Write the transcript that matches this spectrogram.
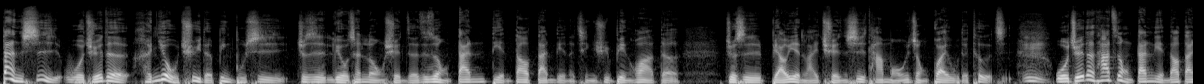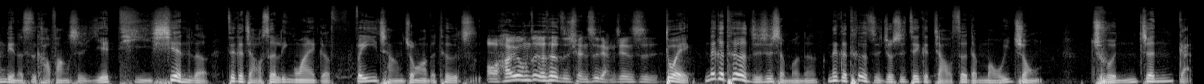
但是我觉得很有趣的，并不是就是柳成龙选择这种单点到单点的情绪变化的。就是表演来诠释他某一种怪物的特质。嗯，我觉得他这种单点到单点的思考方式，也体现了这个角色另外一个非常重要的特质。哦，他用这个特质诠释两件事。对，那个特质是什么呢？那个特质就是这个角色的某一种纯真感。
